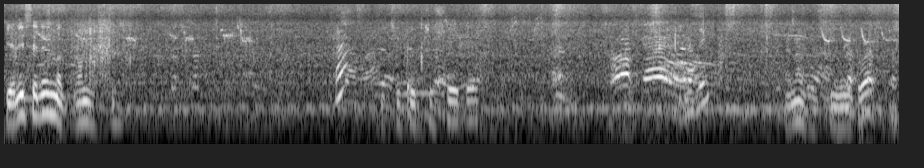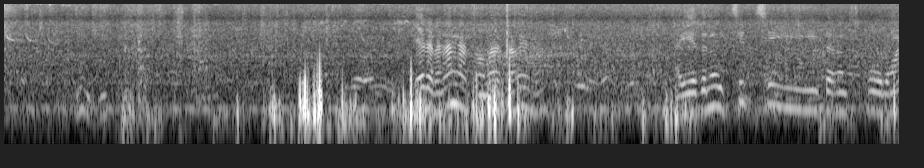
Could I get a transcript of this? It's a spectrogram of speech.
Il y a les Céline, ma grande. Hein Tu peux toucher, toi. Vas-y. Ah non, je suis toi. Il y a la banane à tomber pareil. Hein. Elle a donné au petit, petit, il était rendu trop loin.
